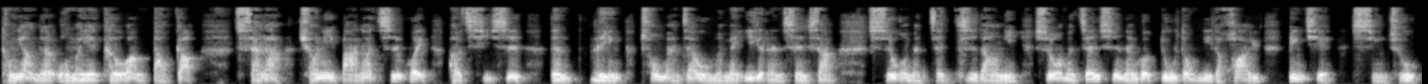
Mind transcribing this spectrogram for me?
同样的，我们也渴望祷告：神啊，求你把那智慧和启示的灵充满在我们每一个人身上，使我们真知道你，使我们真实能够读懂你的话语，并且行出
